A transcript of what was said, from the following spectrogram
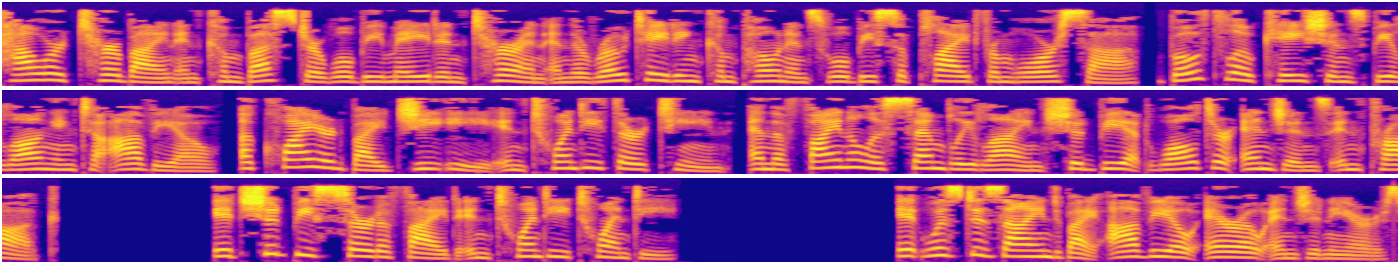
power turbine and combustor will be made in Turin and the rotating components will be supplied from Warsaw, both locations belonging to Avio, acquired by GE in 2013, and the final assembly line should be at Walter Engines in Prague. It should be certified in 2020. It was designed by Avio Aero Engineers,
